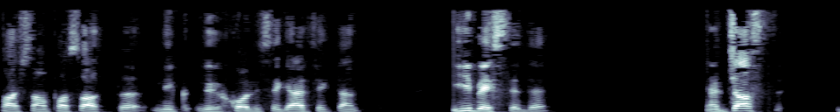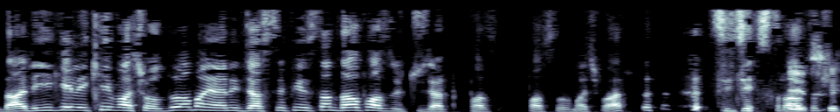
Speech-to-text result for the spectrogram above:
taştan pası attı. Nick, Nick Collins'i gerçekten iyi besledi. Yani Just daha ligi gele iki maç oldu ama yani Justin Fields'tan daha fazla 300 yard pas, paslı maç var. CJ Stroud'un.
